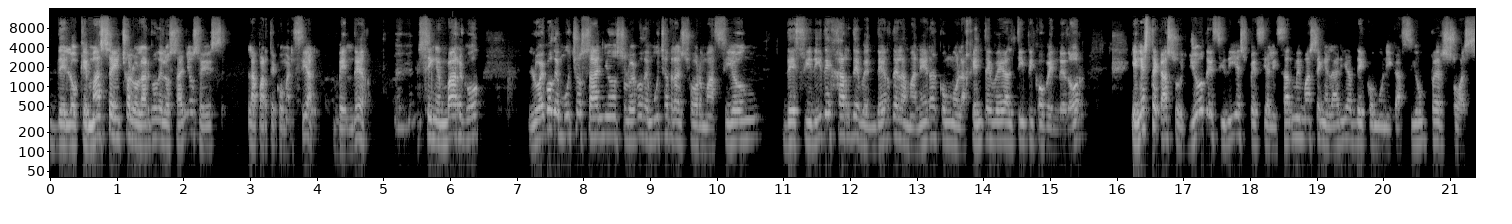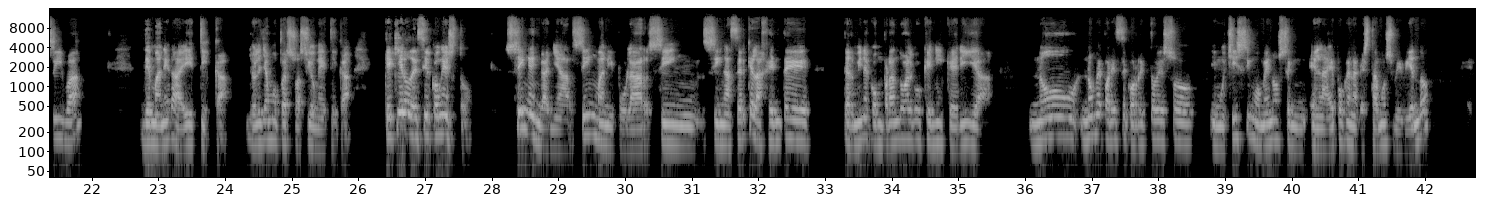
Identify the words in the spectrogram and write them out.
de lo que más he hecho a lo largo de los años es la parte comercial, vender. Sin embargo, luego de muchos años, luego de mucha transformación, decidí dejar de vender de la manera como la gente ve al típico vendedor. Y en este caso, yo decidí especializarme más en el área de comunicación persuasiva de manera ética. Yo le llamo persuasión ética. ¿Qué quiero decir con esto? Sin engañar, sin manipular, sin, sin hacer que la gente termine comprando algo que ni quería. No, no me parece correcto eso y muchísimo menos en, en la época en la que estamos viviendo.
